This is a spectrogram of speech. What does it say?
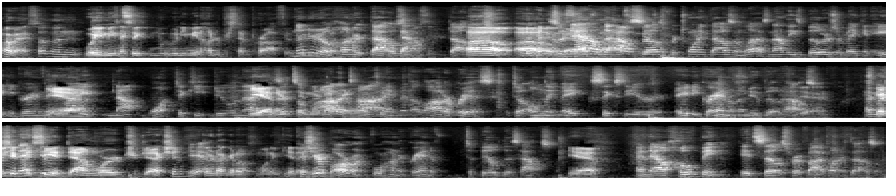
Okay, so then What do you mean? Take- six, what do you mean 100 percent profit? No, no, no, hundred thousand Thousand. dollars. Oh, oh, So okay. now the house sells for twenty thousand less. Now these builders are making eighty grand. They Yeah. might not want to keep doing that because they're- it's a lot of gonna want to. time and a lot of risk to only make sixty or eighty grand on a new build house. Yeah. I mean, Especially if they see a downward trajectation, Yeah. they're not gonna want to get it. because you're borrowing four hundred grand to, to build this house, Yeah, and now hoping it sells for five hundred thousand.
